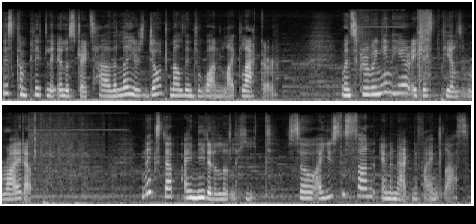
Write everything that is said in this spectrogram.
This completely illustrates how the layers don't meld into one like lacquer. When screwing in here, it just peels right up. Next up, I needed a little heat, so I used the sun and a magnifying glass.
